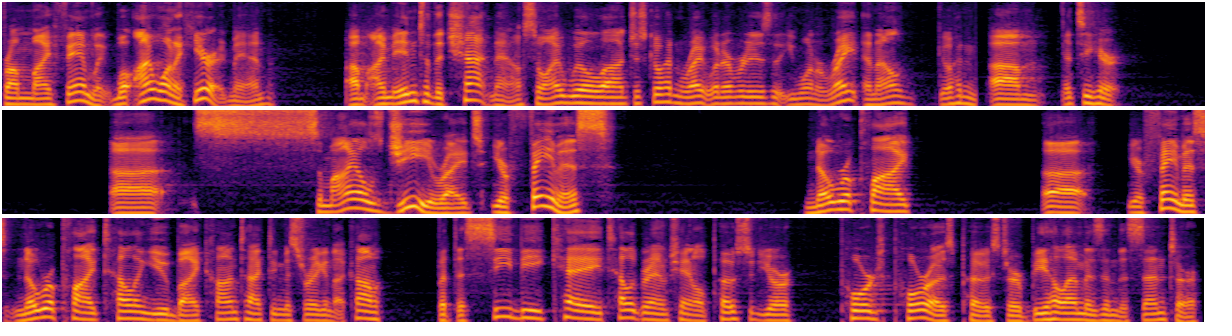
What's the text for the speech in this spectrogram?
from my family. Well, I want to hear it, man. Um, I'm into the chat now, so I will uh, just go ahead and write whatever it is that you want to write, and I'll go ahead and um, let's see here. Uh, Smiles G writes, "You're famous. No reply. Uh, you're famous. No reply telling you by contacting MrReagan.com, but the CBK Telegram channel posted your Porge Poros poster. BLM is in the center.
